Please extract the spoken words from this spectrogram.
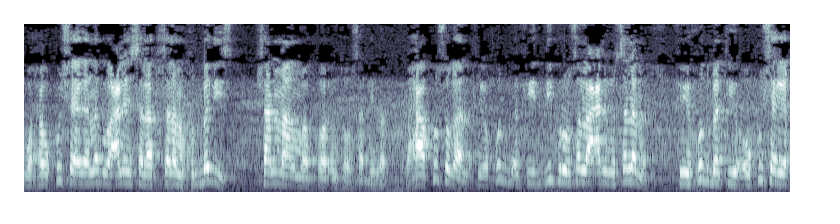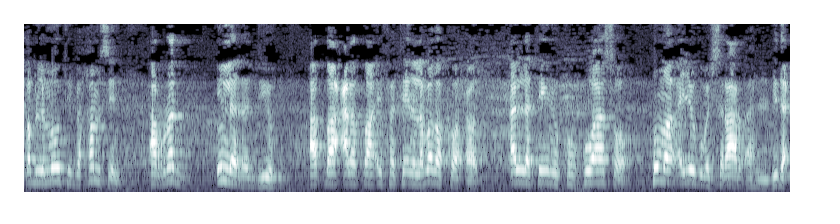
wuxuu ku sheegay nabigu calayhi salaatu wasalaam khudbadiis shan maalmood ka hor intuusan dhiman waxaa ku sugan fii dikruhu sala allahu calayh wasalama fii khudbatihi oo ku sheegay qabla mowtihi bikhamsin alrad in la radiyo cala daa'ifatayni labada kooxood allatayni kuwaasoo humaa ayaguba shiraaru ahlilbidac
